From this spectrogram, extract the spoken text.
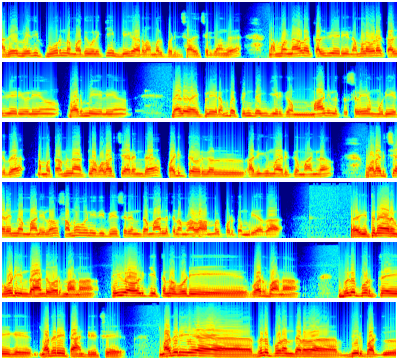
அதேமாரி பூர்ண மதுவிலக்கையும் பீகாரில் அமல்படுத்தி சாதிச்சிருக்காங்க. நம்மளால கல்வியறி நம்மளை விட கல்வியறிவிலையும் வறுமையிலையும் வேலை வாய்ப்புலையும் ரொம்ப பின்தங்கி இருக்க மாநிலத்தை சிலைய முடியிறத நம்ம தமிழ்நாட்டில் வளர்ச்சி அடைந்த படித்தவர்கள் அதிகமாக இருக்க மாநிலம் வளர்ச்சி அடைந்த மாநிலம் சமூக நீதி பேசுகிற இந்த மாநிலத்தை நம்மளால அமல்படுத்த முடியாதா? இத்தனாயிரம் கோடி இந்த ஆண்டு வருமானம். தீபாவளிக்கு இத்தனை கோடி வருமானம். விழுப்புரத்தை மதுரை தாண்டிருச்சு. மதுரையை விழுப்புரம் தடவை பீர் பாட்டில்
